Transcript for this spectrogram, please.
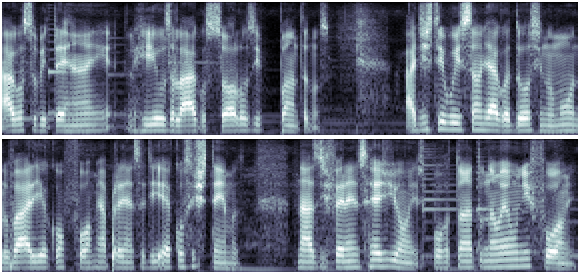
água subterrânea, rios, lagos, solos e pântanos. A distribuição de água doce no mundo varia conforme a presença de ecossistemas nas diferentes regiões, portanto, não é uniforme.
